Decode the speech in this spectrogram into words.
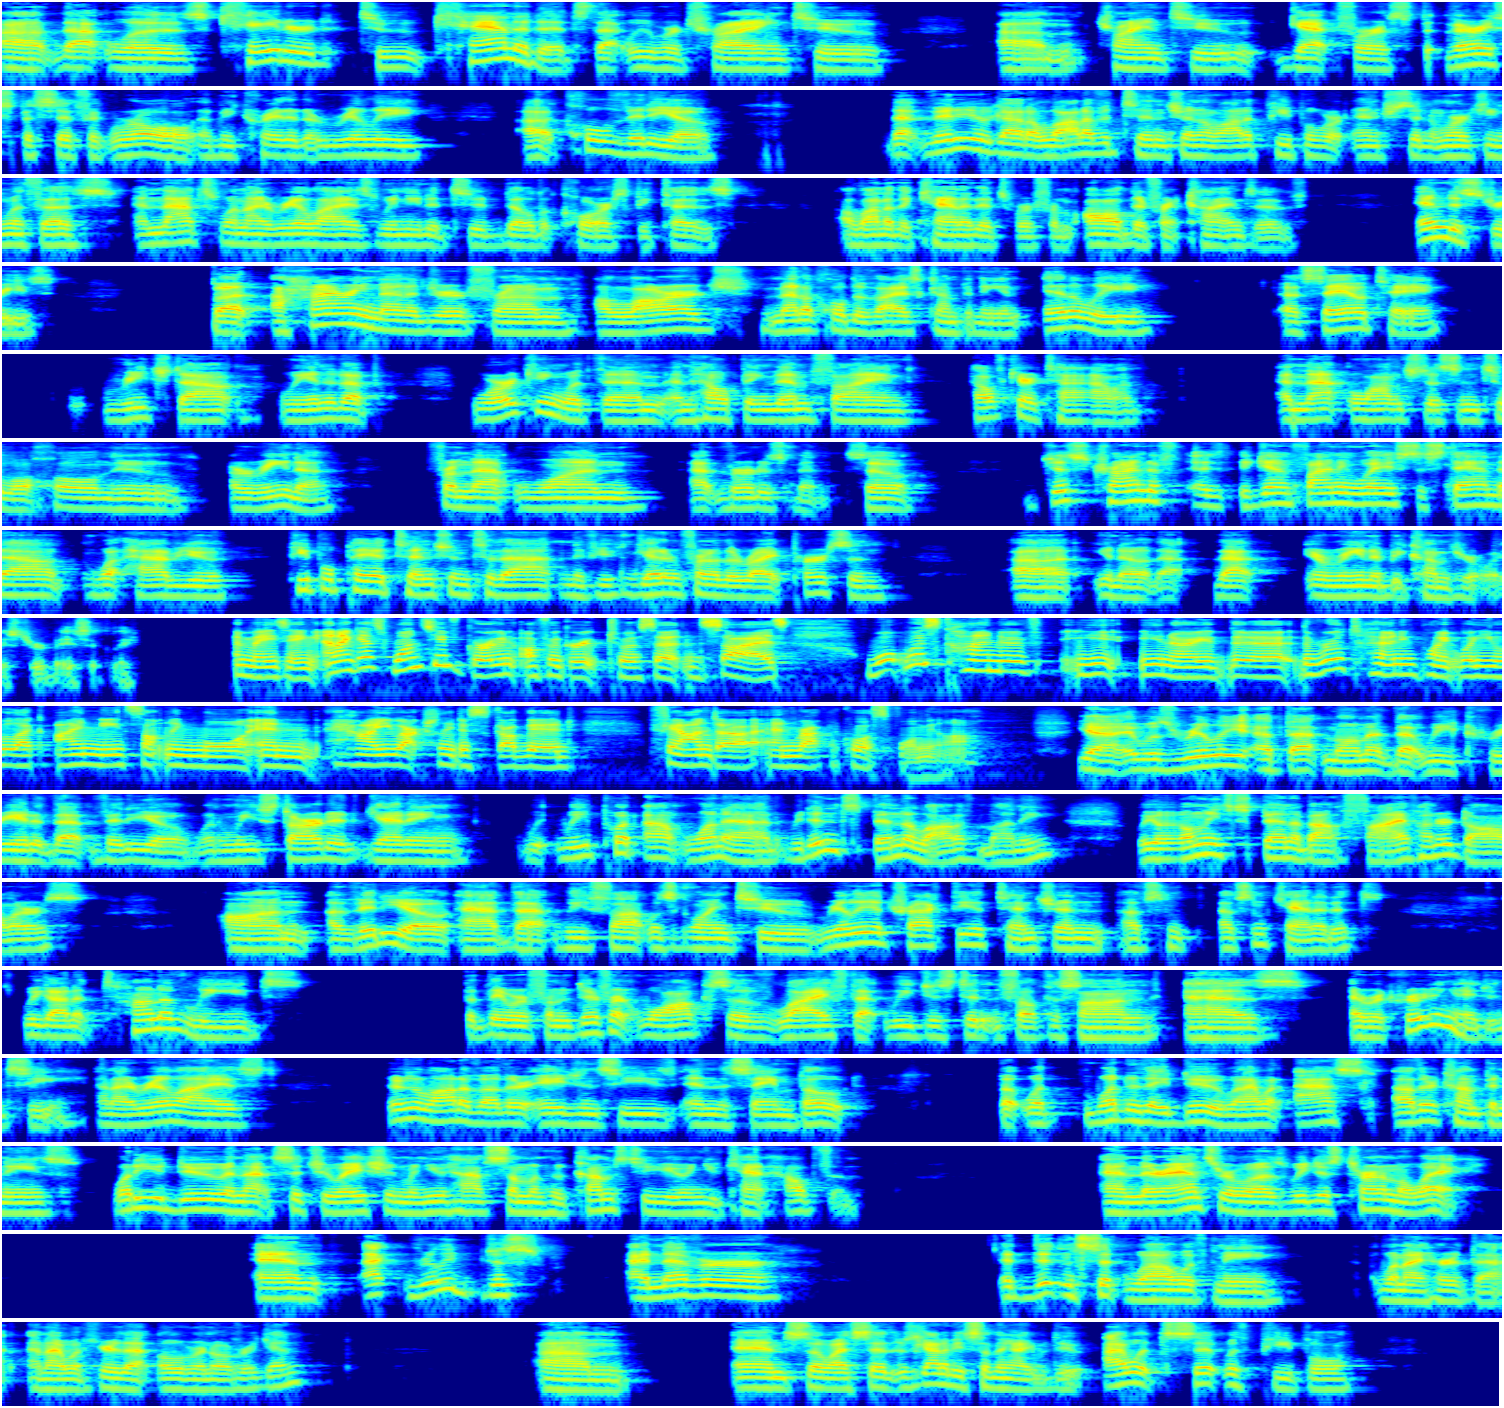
uh, that was catered to candidates that we were trying to um, trying to get for a sp- very specific role, and we created a really uh, cool video. That video got a lot of attention. A lot of people were interested in working with us, and that's when I realized we needed to build a course because a lot of the candidates were from all different kinds of industries. But a hiring manager from a large medical device company in Italy, Aseote, reached out. We ended up working with them and helping them find healthcare talent. And that launched us into a whole new arena from that one advertisement. So just trying to, again, finding ways to stand out, what have you. People pay attention to that. And if you can get in front of the right person, uh, you know that that arena becomes your oyster basically. Amazing. And I guess once you've grown Offr Group to a certain size, what was kind of you, you know the the real turning point where you were like, I need something more, and how you actually discovered Foundr and Rapid Course Formula? Yeah, it was really at that moment that we created that video when we started getting. We, we put out one ad. We didn't spend a lot of money. We only spent about five hundred dollars on a video ad that we thought was going to really attract the attention of some of some candidates. We got a ton of leads, but they were from different walks of life that we just didn't focus on as a recruiting agency. And I realized there's a lot of other agencies in the same boat. But what what do they do? When I would ask other companies, what do you do in that situation when you have someone who comes to you and you can't help them? And their answer was, we just turn them away and that really just i never it didn't sit well with me when i heard that and i would hear that over and over again um and so i said there's got to be something i would do i would sit with people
